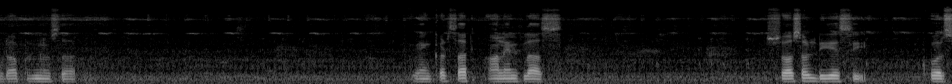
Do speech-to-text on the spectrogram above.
Good afternoon sir Venkat sir online class social DSC course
